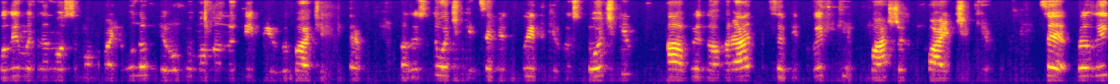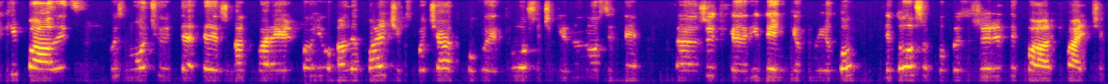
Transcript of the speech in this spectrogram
коли ми наносимо малюнок і робимо монотипію. Ви бачите, листочки це відбитки листочків, а виноград це відбитки ваших пальчиків. Це великий палець, ви змочуєте теж акварелькою, але пальчик спочатку ви трошечки наносите е, жидке ріденьке мило для того, щоб обезжирити пальчик.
